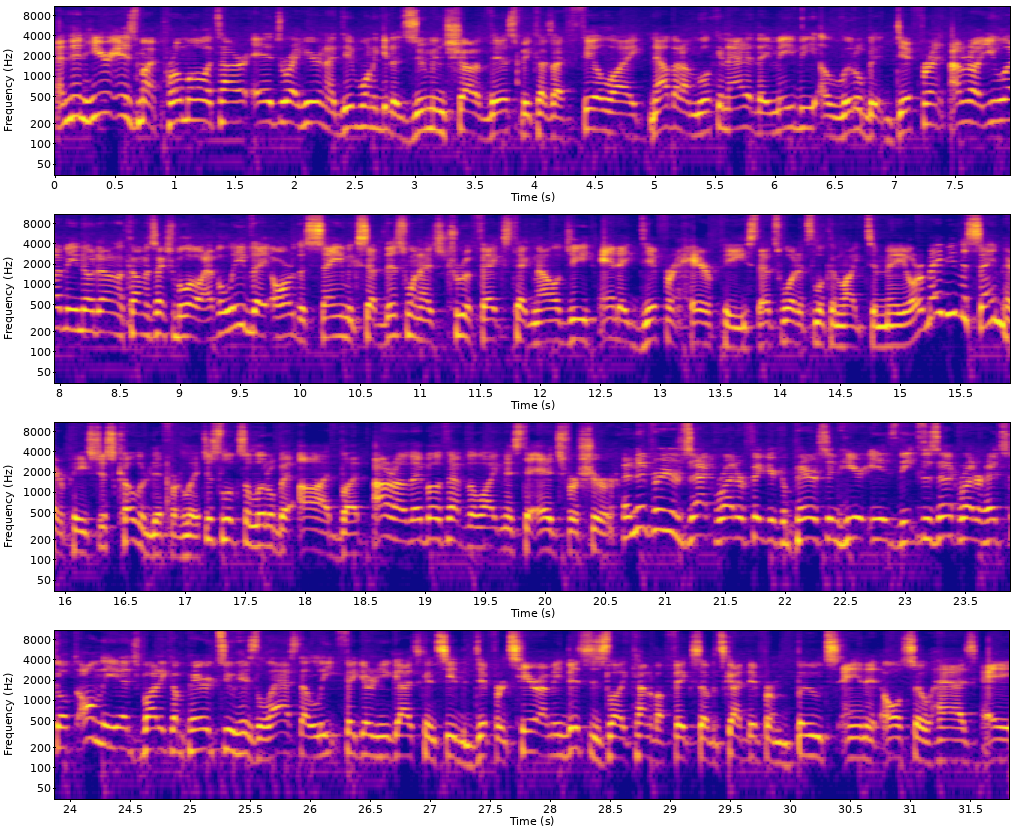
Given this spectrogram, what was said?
And then here is my promo attire Edge right here, and I did want to get a zoom-in shot of this because I feel like now that I'm looking at it, they may be a little bit different. I don't know. You let me know down in the comment section below. I believe they are the same, except this one has True Effects technology and a different hairpiece. That's what it's looking like to me. Or maybe the same hairpiece, just colored differently. Just looks a little bit odd, but I don't know. They both have the likeness to Edge for sure. And then for your Zack Ryder figure comparison, here is the, the Zack Ryder head sculpt on the Edge body compared to his last Elite figure, and you guys can see the difference here. I mean, this is like kind of a fix-up. It's got different boots, and it also has a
